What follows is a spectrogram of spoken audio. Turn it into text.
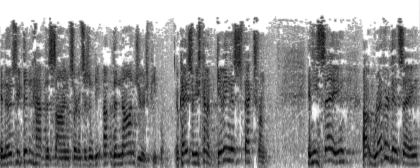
and those who didn't have the sign of circumcision, the, uh, the non Jewish people. Okay, so he's kind of giving this spectrum. And he's saying, uh, rather than saying,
